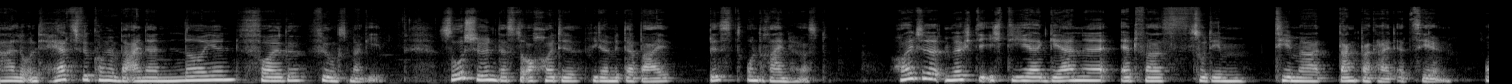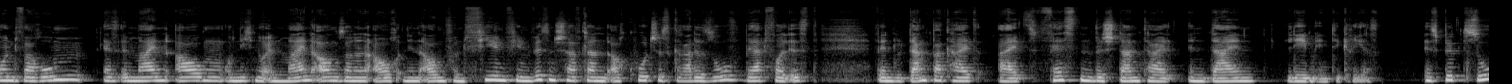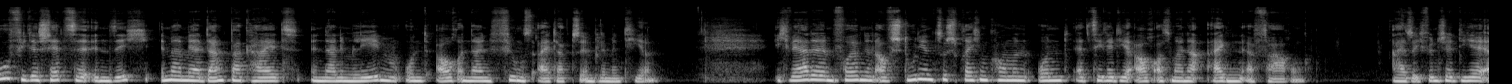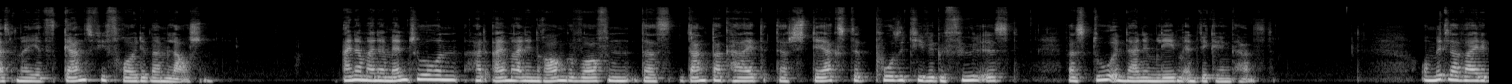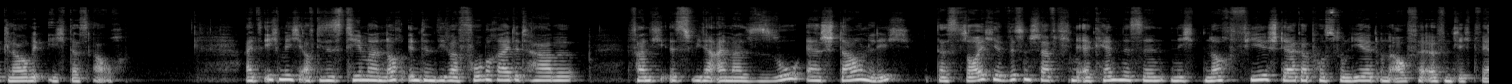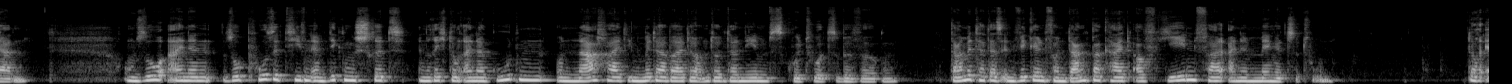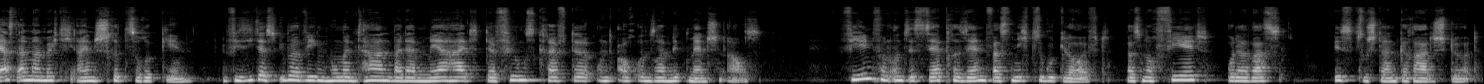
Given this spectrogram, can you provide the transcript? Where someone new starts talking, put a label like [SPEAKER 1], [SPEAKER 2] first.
[SPEAKER 1] Hallo und herzlich willkommen bei einer neuen Folge Führungsmagie. So schön, dass du auch heute wieder mit dabei bist und reinhörst. Heute möchte ich dir gerne etwas zu dem Thema Dankbarkeit erzählen und warum es in meinen Augen und nicht nur in meinen Augen, sondern auch in den Augen von vielen, vielen Wissenschaftlern und auch Coaches gerade so wertvoll ist, wenn du Dankbarkeit als festen Bestandteil in dein Leben integrierst. Es birgt so viele Schätze in sich, immer mehr Dankbarkeit in deinem Leben und auch in deinen Führungsalltag zu implementieren. Ich werde im Folgenden auf Studien zu sprechen kommen und erzähle dir auch aus meiner eigenen Erfahrung. Also ich wünsche dir erstmal jetzt ganz viel Freude beim Lauschen. Einer meiner Mentoren hat einmal in den Raum geworfen, dass Dankbarkeit das stärkste positive Gefühl ist, was du in deinem Leben entwickeln kannst. Und mittlerweile glaube ich das auch. Als ich mich auf dieses Thema noch intensiver vorbereitet habe, fand ich es wieder einmal so erstaunlich, dass solche wissenschaftlichen Erkenntnisse nicht noch viel stärker postuliert und auch veröffentlicht werden, um so einen so positiven Entwicklungsschritt in Richtung einer guten und nachhaltigen Mitarbeiter- und Unternehmenskultur zu bewirken. Damit hat das Entwickeln von Dankbarkeit auf jeden Fall eine Menge zu tun. Doch erst einmal möchte ich einen Schritt zurückgehen. Wie sieht es überwiegend momentan bei der Mehrheit der Führungskräfte und auch unserer Mitmenschen aus? Vielen von uns ist sehr präsent, was nicht so gut läuft, was noch fehlt oder was Ist-Zustand gerade stört.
